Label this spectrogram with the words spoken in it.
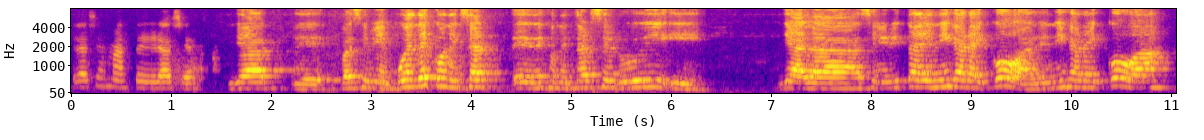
Gracias, Master, gracias. Ya, eh, pase bien. Pueden desconectar, eh, desconectarse Rudy y ya la señorita Denis Garaycoa. Denis Garaycoa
